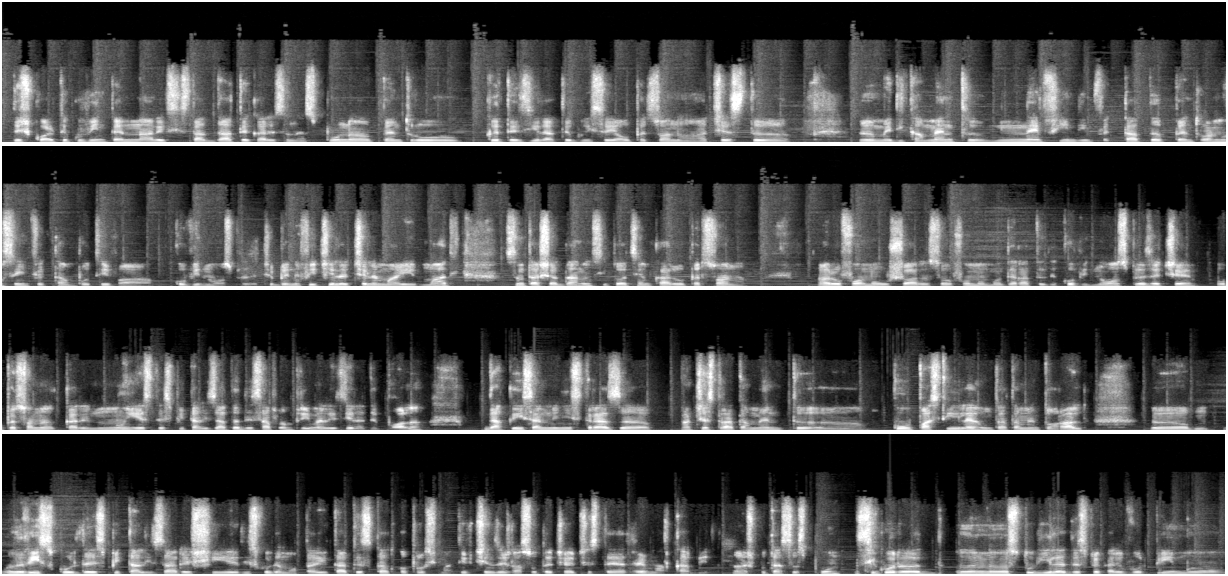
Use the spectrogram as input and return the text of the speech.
Deci, cu alte cuvinte, n-ar exista date care să ne spună pentru câte zile ar trebui să ia o persoană acest uh, medicament, nefiind infectată, pentru a nu se infecta împotriva COVID-19. Beneficiile cele mai mari sunt așadar în situația în care o persoană are o formă ușoară sau o formă moderată de COVID-19, o persoană care nu este spitalizată, de se află în primele zile de boală, dacă îi se administrează acest tratament uh, cu pastile, un tratament oral, Uh, riscul de spitalizare și riscul de mortalitate scad cu aproximativ 50%, ceea ce este remarcabil, aș putea să spun. Sigur, în studiile despre care vorbim uh,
